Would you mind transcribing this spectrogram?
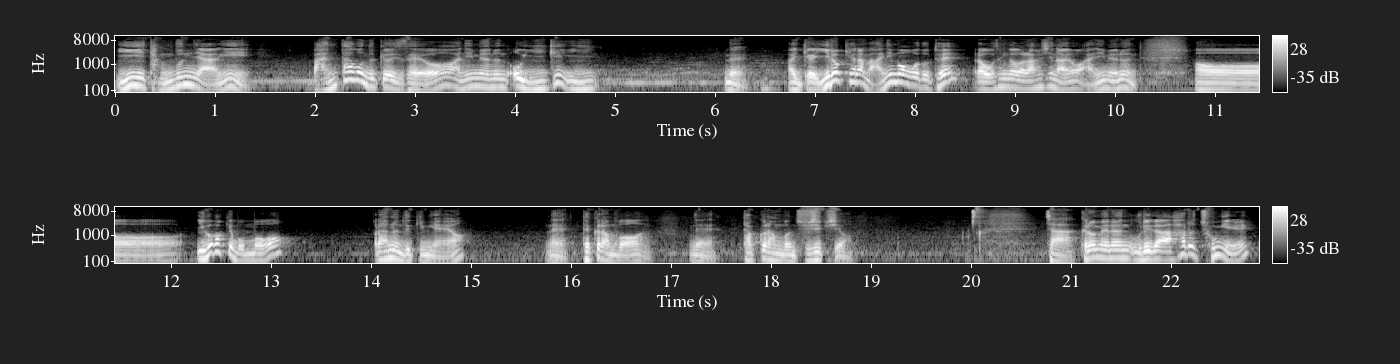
이 당분량이 많다고 느껴지세요? 아니면은, 어, 이게, 이, 네. 아, 그러니까 이렇게나 많이 먹어도 돼? 라고 생각을 하시나요? 아니면은, 어, 이거밖에 못 먹어? 라는 느낌이에요. 네. 댓글 한번, 네. 답글 한번 주십시오. 자, 그러면은 우리가 하루 종일,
